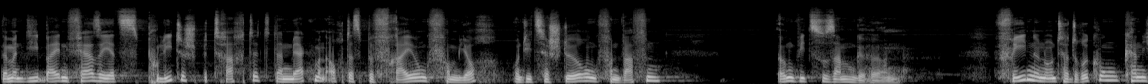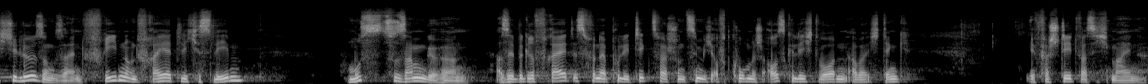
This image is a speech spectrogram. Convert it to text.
Wenn man die beiden Verse jetzt politisch betrachtet, dann merkt man auch, dass Befreiung vom Joch und die Zerstörung von Waffen irgendwie zusammengehören. Frieden und Unterdrückung kann nicht die Lösung sein. Frieden und freiheitliches Leben muss zusammengehören. Also der Begriff Freiheit ist von der Politik zwar schon ziemlich oft komisch ausgelegt worden, aber ich denke, ihr versteht, was ich meine.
